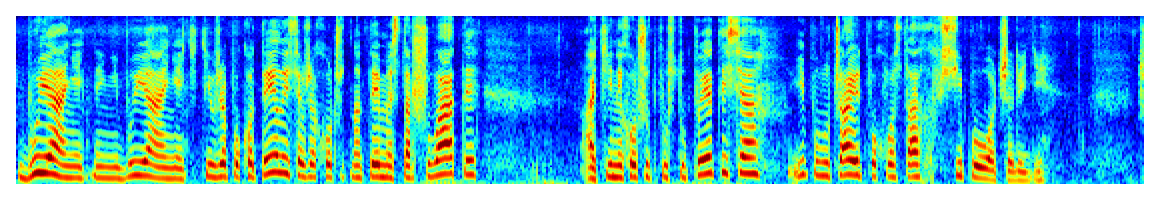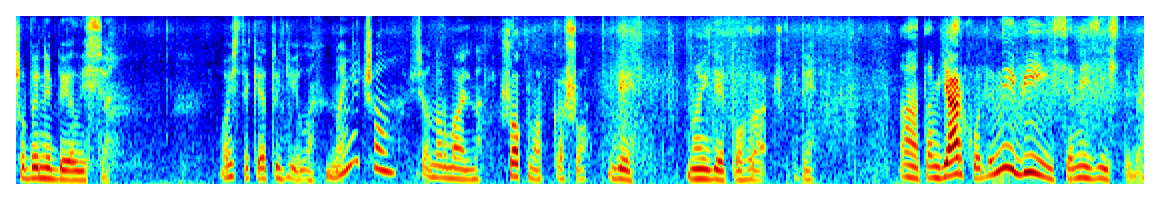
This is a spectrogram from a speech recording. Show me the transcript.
Буянять нині, буянять. Ті вже покотилися, вже хочуть над тими старшувати, а ті не хочуть поступитися і получають по хвостах всі по очереді, щоби не билися. Ось таке то діло. Ну нічого, все нормально. Що кнопка, що? Йди. Ну йди, погладжу, йди. А, там яр ходить, не бійся, не з'їсть тебе.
